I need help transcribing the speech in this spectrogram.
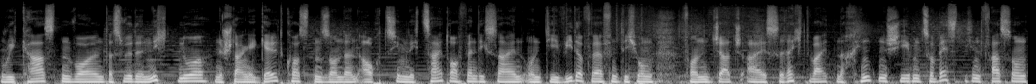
recasten wollen. Das würde nicht nur eine Stange Geld kosten, sondern auch ziemlich zeitaufwendig sein und die Wiederveröffentlichung von Judge Eyes recht weit nach hinten schieben. Zur westlichen Fassung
